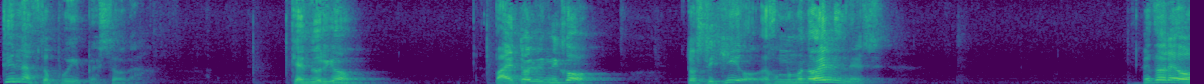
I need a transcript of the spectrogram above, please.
Τι είναι αυτό που είπες τώρα; Καινούριο; Πάει το ελληνικό; Το στοιχείο; Έχουμε μόνο Έλληνες; Εδώ ρε ο,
